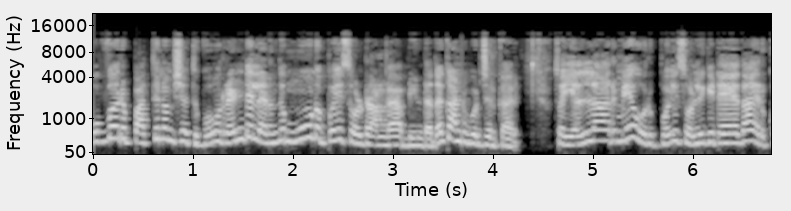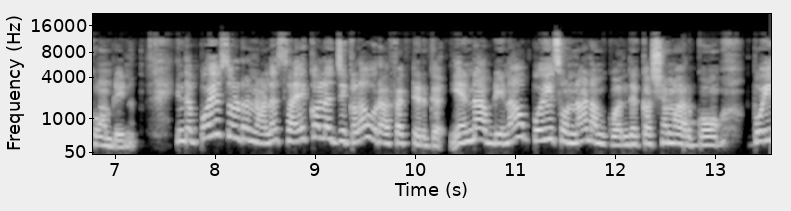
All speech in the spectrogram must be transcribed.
ஒவ்வொரு பத்து நிமிஷத்துக்கும் ரெண்டுல இருந்து மூணு மூணு பொய் சொல்றாங்க அப்படின்றத கண்டுபிடிச்சிருக்காரு. ஸோ எல்லாருமே ஒரு பொய் சொல்லிக்கிட்டே தான் இருக்கும் அப்படின்னு. இந்த பொய் சொல்றதுனால சைக்காலஜிக்கலா ஒரு எஃபெக்ட் இருக்கு. என்ன அப்படின்னா பொய் சொன்னா நமக்கு வந்து கஷ்டமா இருக்கும். பொய்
